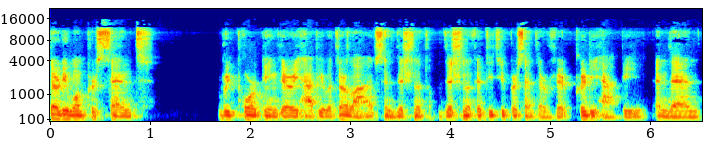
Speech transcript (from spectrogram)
31% report being very happy with their lives, and additional additional 52% are pretty happy. And then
